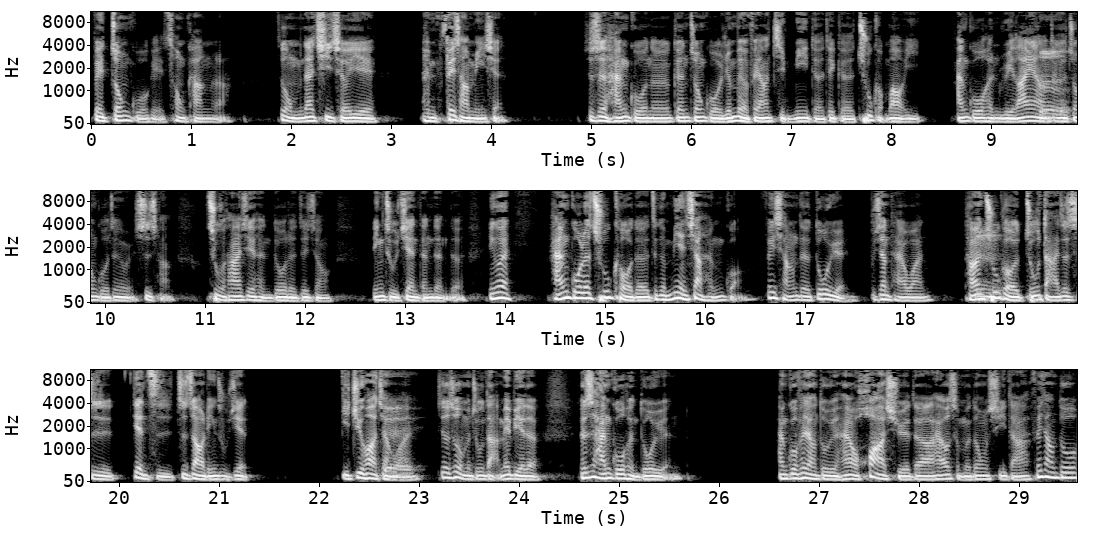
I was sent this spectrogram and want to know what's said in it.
被中国给冲康了，这我们在汽车业。很非常明显，就是韩国呢跟中国原本有非常紧密的这个出口贸易，韩国很 rely on 这个中国这个市场，出口它一些很多的这种零组件等等的。因为韩国的出口的这个面向很广，非常的多元，不像台湾，台湾出口主打就是电子制造零组件，一句话讲完，这就是我们主打，没别的。可是韩国很多元，韩国非常多元，还有化学的啊，还有什么东西的啊，非常多。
